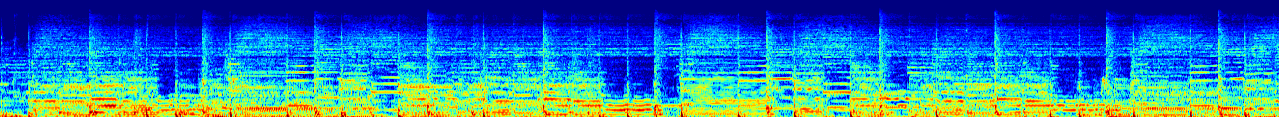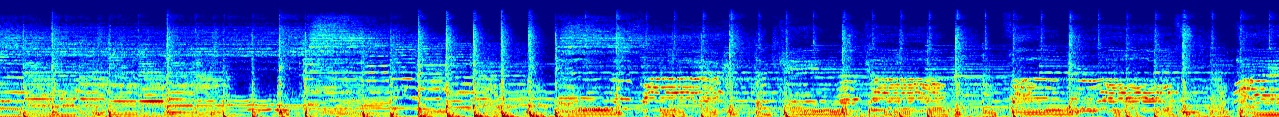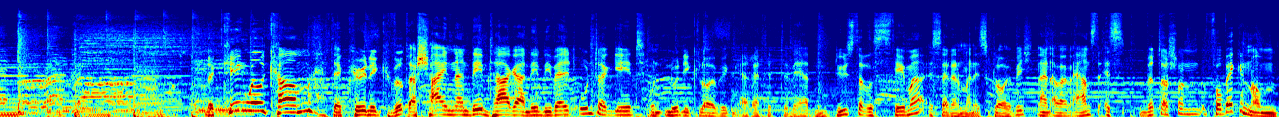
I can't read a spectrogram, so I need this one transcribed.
Will come. Der König wird erscheinen an dem Tage, an dem die Welt untergeht und nur die Gläubigen errettet werden. Düsteres Thema, es sei denn, man ist gläubig. Nein, aber im Ernst, es wird da schon vorweggenommen,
